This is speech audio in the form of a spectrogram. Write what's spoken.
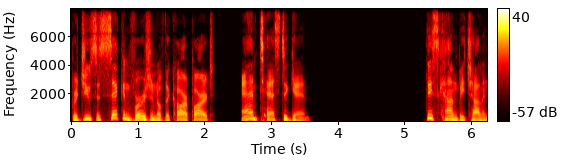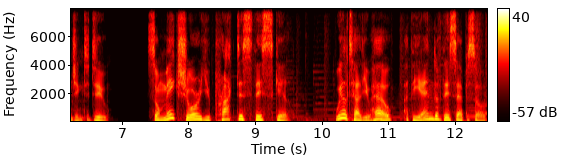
produce a second version of the car part, and test again. This can be challenging to do, so make sure you practice this skill. We'll tell you how at the end of this episode.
